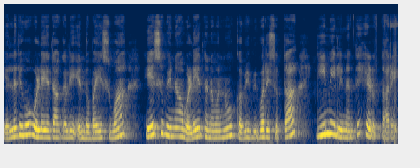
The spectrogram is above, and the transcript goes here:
ಎಲ್ಲರಿಗೂ ಒಳ್ಳೆಯದಾಗಲಿ ಎಂದು ಬಯಸುವ ಯೇಸುವಿನ ಒಳ್ಳೆಯತನವನ್ನು ಕವಿ ವಿವರಿಸುತ್ತಾ ಈ ಮೇಲಿನಂತೆ ಹೇಳುತ್ತಾರೆ.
